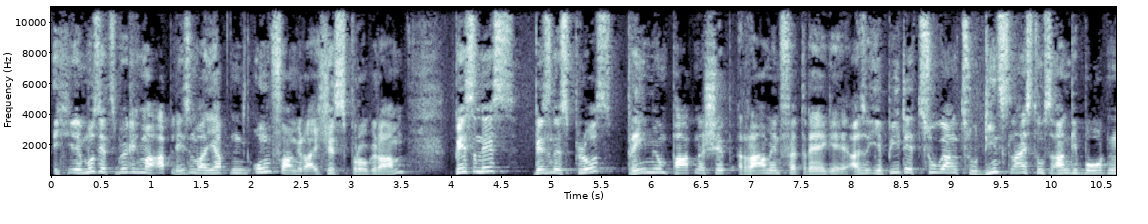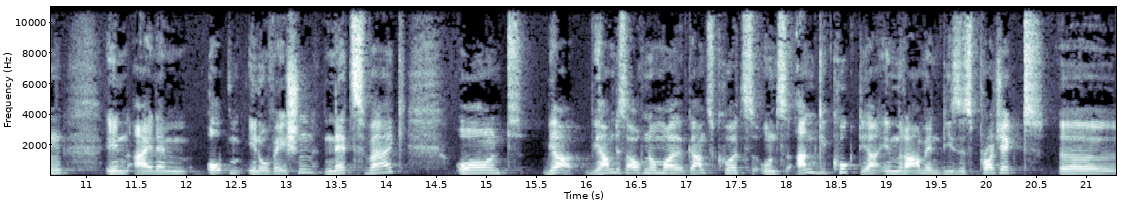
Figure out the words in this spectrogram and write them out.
ich muss jetzt wirklich mal ablesen, weil ihr habt ein umfangreiches Programm. Business, Business Plus, Premium Partnership, Rahmenverträge. Also ihr bietet Zugang zu Dienstleistungsangeboten in einem Open Innovation Netzwerk und ja, wir haben das auch noch mal ganz kurz uns angeguckt, ja, im Rahmen dieses Project, äh,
